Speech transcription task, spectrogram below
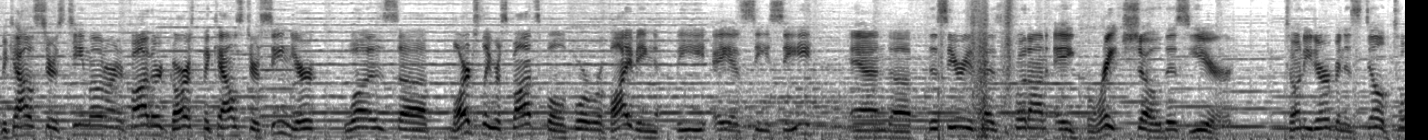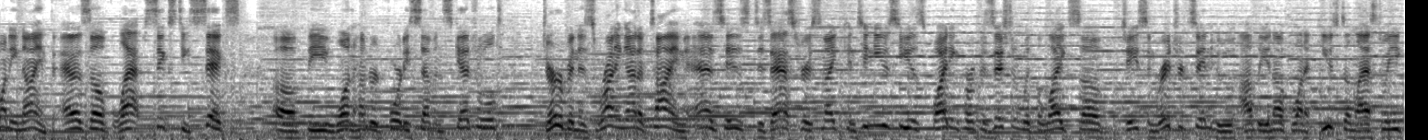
McAllister's team owner and father, Garth McAllister Sr., was uh, largely responsible for reviving the ASCC, and uh, the series has put on a great show this year. Tony Durbin is still 29th as of lap 66 of the 147 scheduled, Durbin is running out of time as his disastrous night continues. He is fighting for position with the likes of Jason Richardson, who oddly enough won at Houston last week,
